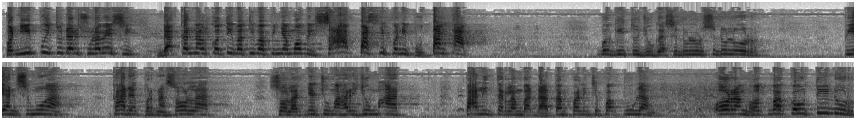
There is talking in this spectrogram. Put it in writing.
Penipu itu dari Sulawesi. Tidak kenal kok tiba-tiba pinjam mobil. Siapa sih penipu? Tangkap. Begitu juga sedulur-sedulur pian semua. Kada pernah sholat. Sholatnya cuma hari Jumat. Paling terlambat datang, paling cepat pulang. Orang khotbah kau tidur.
